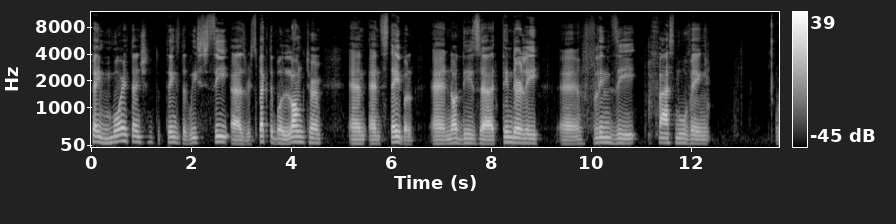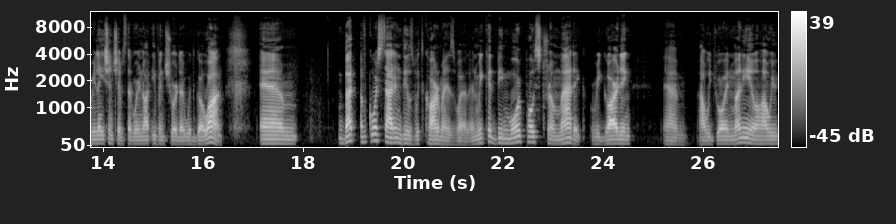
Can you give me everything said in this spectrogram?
pay more attention to things that we see as respectable, long-term, and, and stable, and not these uh, tinderly, uh, flimsy, fast-moving relationships that we're not even sure that would go on. Um, but of course, Saturn deals with karma as well, and we could be more post-traumatic regarding um, how we draw in money or how we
